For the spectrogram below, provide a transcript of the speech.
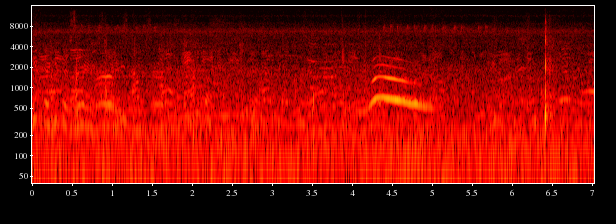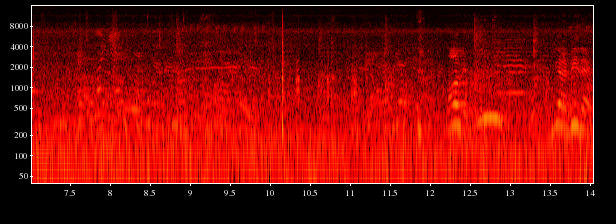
get there, get there. Stay right here. Logan, you gotta be there.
